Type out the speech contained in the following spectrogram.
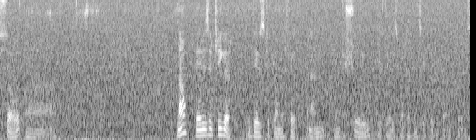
So uh, now there is a trigger if there is deployment fail and I'm going to show you if there is what happens if the deployment fails.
